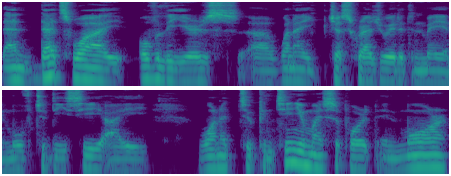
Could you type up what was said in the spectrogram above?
and that's why over the years, uh, when I just graduated in May and moved to DC, I wanted to continue my support in more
